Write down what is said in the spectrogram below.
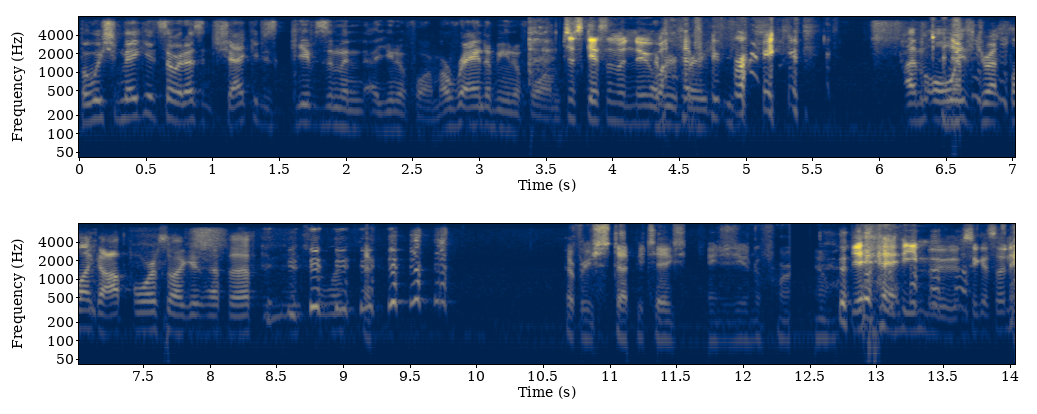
But we should make it so it doesn't check. It just gives them an, a uniform, a random uniform. Just gives them a new Every one every frame. frame. I'm always dressed like Op 4, so I get FF. Every step he takes, he changes uniform. you know? yeah, he moves. He gets a new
